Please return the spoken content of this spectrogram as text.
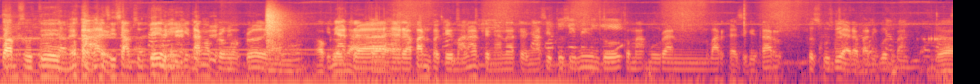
Samsudin. Pak Haji Samsudin nih kita ngobrol-ngobrol ya. Oke, ini ada ada. harapan bagaimana dengan adanya situs ini untuk kemakmuran warga sekitar terus pundi harapan ibu Pak Ya, har-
